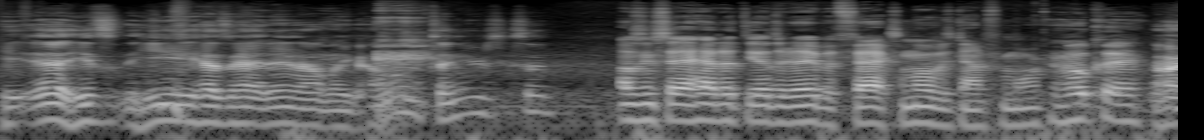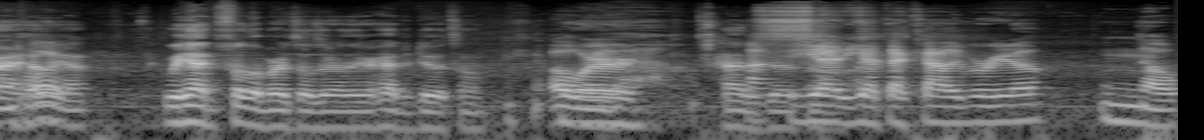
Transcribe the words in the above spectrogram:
He, yeah, he's he hasn't had in out like how long? Ten years? He said. I was gonna say I had it the other day, but facts. I'm always down for more. Okay. All right, hell yeah. We had Filiberto's earlier. Had to do it to him. Oh Word. yeah. Had to Uh, do it. to yeah, you got that Cali burrito. No,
